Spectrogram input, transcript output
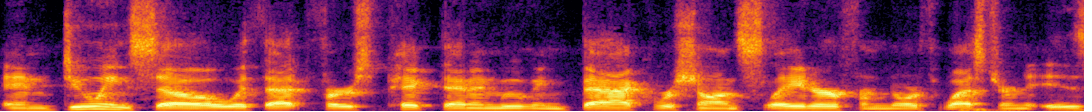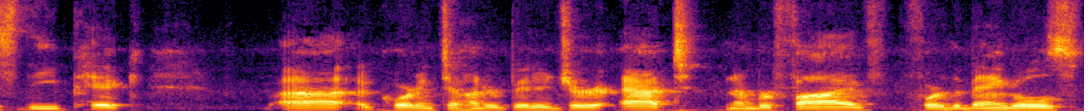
and doing so with that first pick, then and moving back, Rashawn Slater from Northwestern is the pick, uh, according to Hunter Bittinger, at number five for the Bengals.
